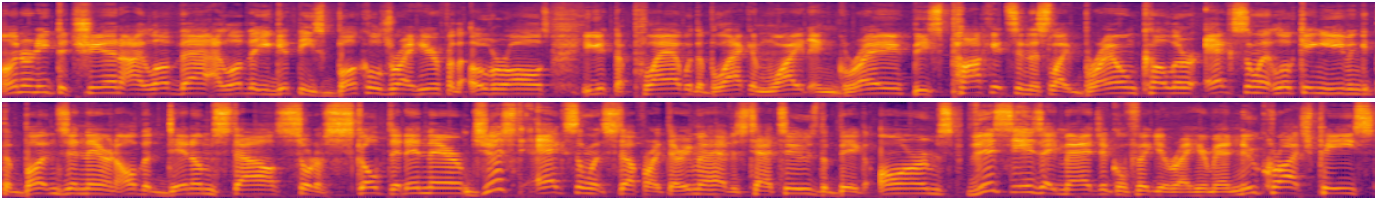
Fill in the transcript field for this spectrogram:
Underneath the chin, I love that. I love that you get these buckles right here for the overalls. You get the plaid with the black and white and gray. These pockets in this like brown color. Excellent looking. You even get the buttons in there and all the denim style sort of sculpted in there. Just excellent stuff right there. Even have his tattoos, the big arms. This is a magical figure right here, man. New crotch piece,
